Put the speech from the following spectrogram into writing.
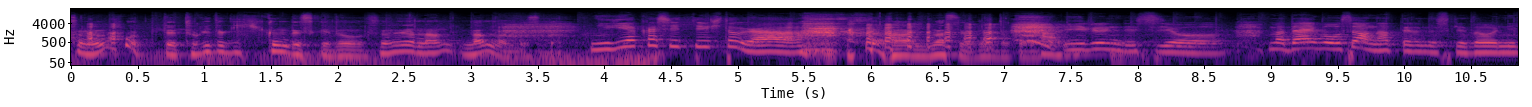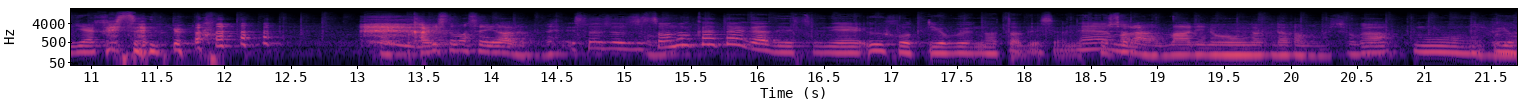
その UFO って時々聞くんですけどそれは何何なんです賑やかしっていう人が いますよねどこかい。るんですよ。まあだいぶお世話になってるんですけど賑やかしさんには。カリスマ性があるのね。そうそうそう。その方がですねウッホって呼ぶようになったんですよね。そしたら周りの音楽仲間の人がまあもううに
